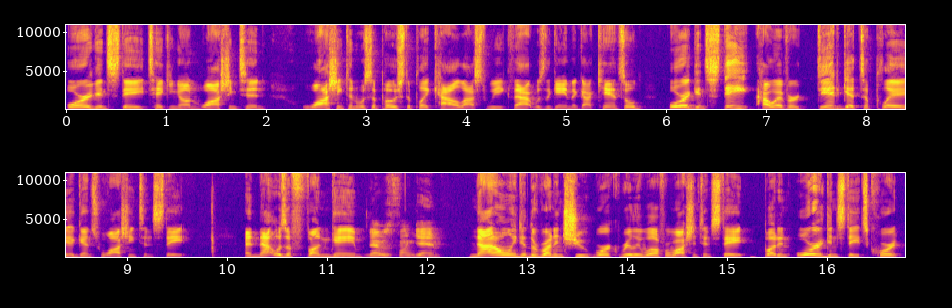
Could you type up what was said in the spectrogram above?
Oregon State taking on Washington. Washington was supposed to play Cal last week. That was the game that got canceled. Oregon State, however, did get to play against Washington State, and that was a fun game. That was a fun game. Not only did the run and shoot work really well for Washington State, but in Oregon State's court,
